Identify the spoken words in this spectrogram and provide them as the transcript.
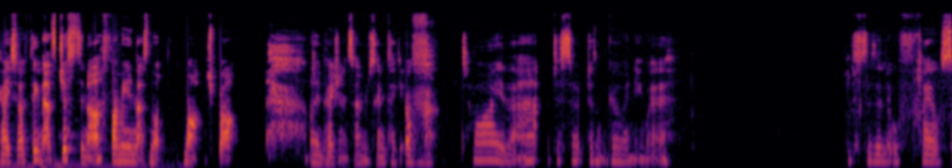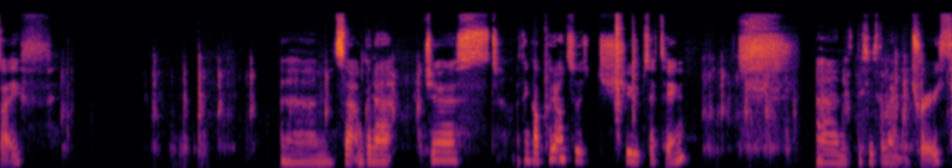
Okay, so I think that's just enough. I mean, that's not much, but I'm impatient, so I'm just going to take it off. Tie that just so it doesn't go anywhere. Just as a little fail safe. Um, so I'm going to just, I think I'll put it onto the tube setting. And this is the moment of truth.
